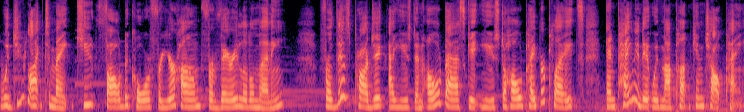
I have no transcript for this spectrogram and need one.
Would you like to make cute fall decor for your home for very little money? For this project, I used an old basket used to hold paper plates and painted it with my pumpkin chalk paint.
